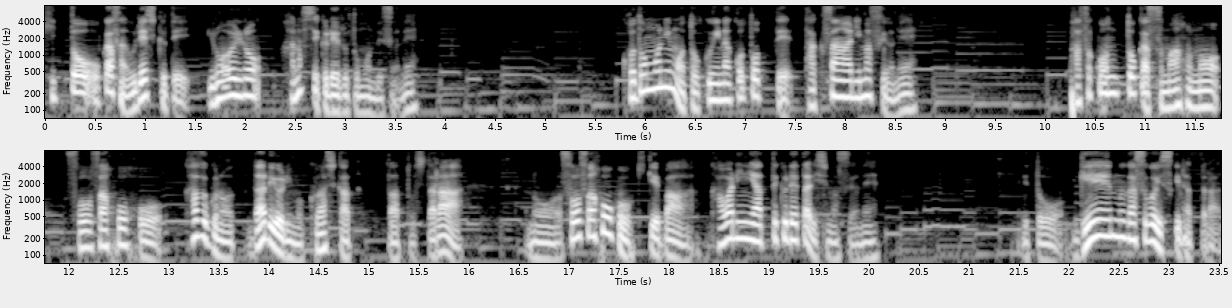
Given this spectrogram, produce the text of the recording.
きっとお母さん嬉しくていろいろ話してくれると思うんですよね。子供にも得意なことってたくさんありますよね。パソコンとかスマホの操作方法、家族の誰よりも詳しかったとしたら、あの操作方法を聞けば代わりにやってくれたりしますよね。えっと、ゲームがすごい好きだったら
